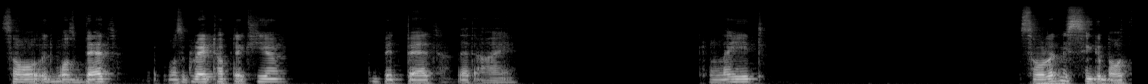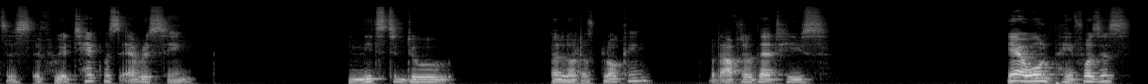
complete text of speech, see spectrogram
So it was bad. It was a great top deck here. A bit bad that I played. So let me think about this. If we attack with everything, he needs to do a lot of blocking. But after that, he's... Yeah, I won't pay for this.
